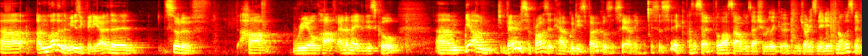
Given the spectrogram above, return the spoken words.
Uh, I'm loving the music video. The sort of half real, half animated is cool. Um, yeah, I'm very surprised at how good his vocals are sounding. This is sick. As I said, the last album was actually really good, and Johnny's an idiot for not listening.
